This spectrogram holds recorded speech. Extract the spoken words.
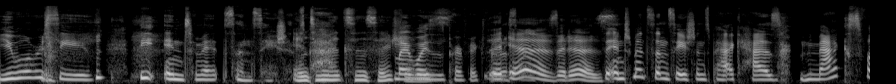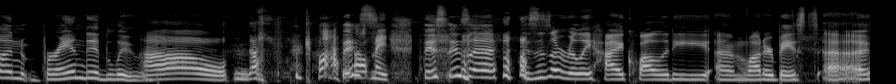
You will receive the Intimate Sensations Intimate Pack. sensations. My voice is perfect for It this. one. is. It is. The Intimate Sensations Pack has Max Fun branded lube. Oh no! God This- help me. this is a this is a really high quality um, water based uh,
